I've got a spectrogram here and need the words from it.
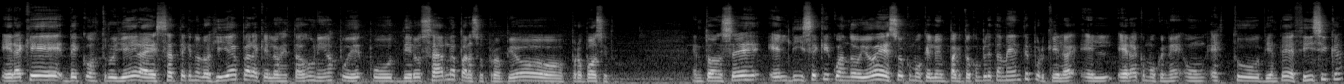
era que deconstruyera esa tecnología para que los Estados Unidos pudiera usarla para sus propios propósitos. Entonces él dice que cuando vio eso como que lo impactó completamente porque él, era como que un estudiante de física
